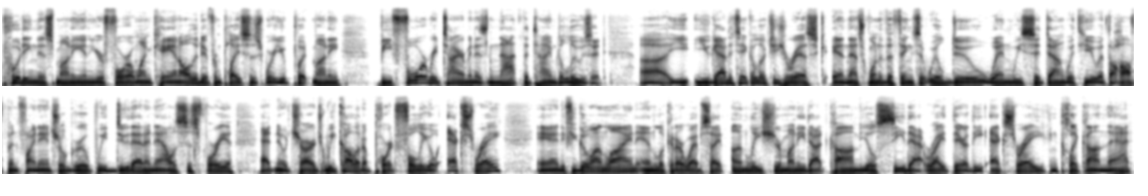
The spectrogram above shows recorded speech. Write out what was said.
putting this money in your 401k and all the different places where you put money before retirement is not the time to lose it. Uh, you, you got to take a look at your risk, and that's one of the things that we'll do when we sit down with you at the Hoffman Financial Group. We do that analysis for you at no charge. We call it a portfolio x ray. And if you go online and look at our website, unleashyourmoney.com, you'll see that right there, the x ray. You can click on that.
